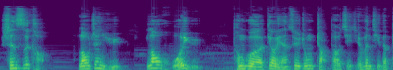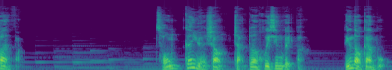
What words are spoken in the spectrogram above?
深思考。捞真鱼，捞活鱼，通过调研最终找到解决问题的办法，从根源上斩断彗星尾巴。领导干部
